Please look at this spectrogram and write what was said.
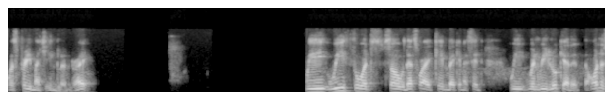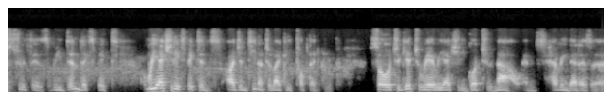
was pretty much England, right? We we thought so. That's why I came back and I said we when we look at it, the honest truth is we didn't expect. We actually expected Argentina to likely top that group. So to get to where we actually got to now, and having that as a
